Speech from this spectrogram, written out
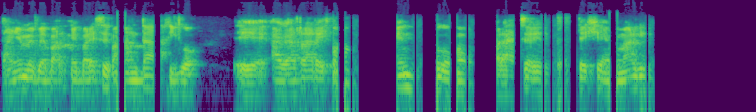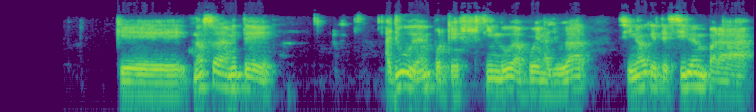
también me, me parece fantástico eh, agarrar momentos como para hacer estrategias de marketing que no solamente ayuden, porque sin duda pueden ayudar, sino que te sirven para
